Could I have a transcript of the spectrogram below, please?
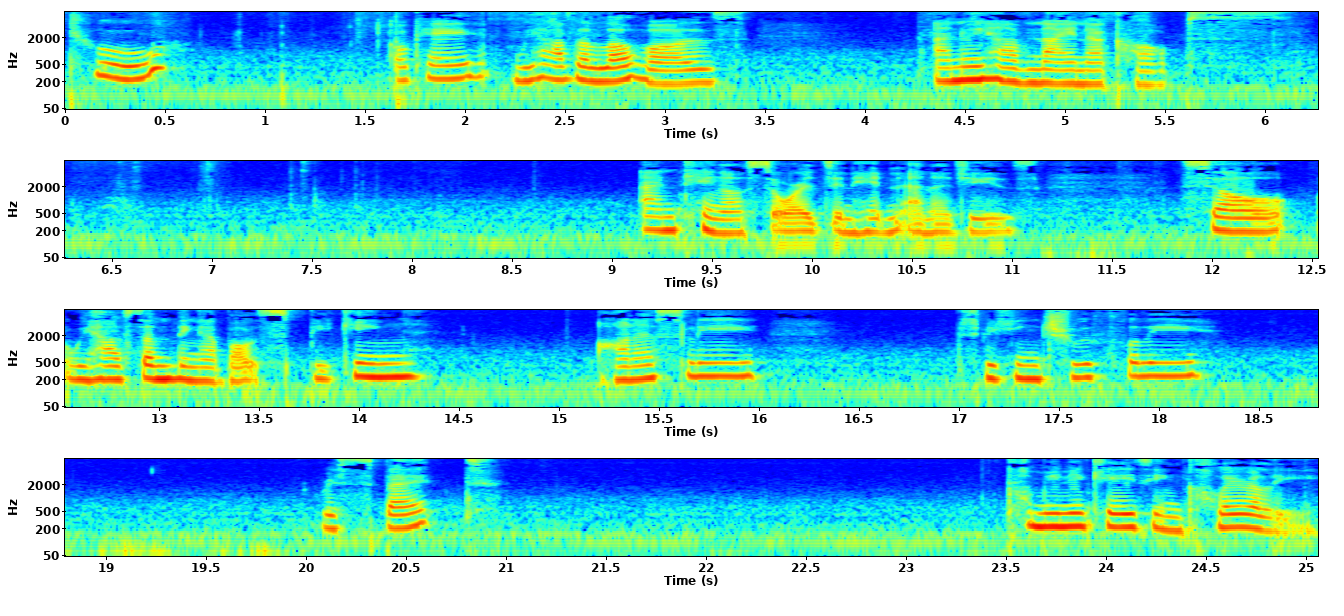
Two. Okay, we have the lovers and we have nine of cups and King of Swords in Hidden Energies. So we have something about speaking honestly, speaking truthfully, respect, communicating clearly.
